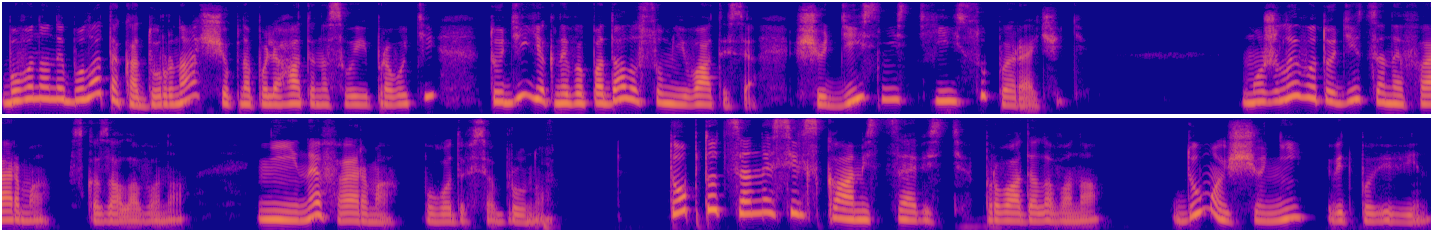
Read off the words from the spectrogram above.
бо вона не була така дурна, щоб наполягати на своїй правоті, тоді як не випадало сумніватися, що дійсність їй суперечить. Можливо, тоді це не ферма, сказала вона. Ні, не ферма, погодився Бруно. Тобто це не сільська місцевість, провадила вона. Думаю, що ні, відповів він.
